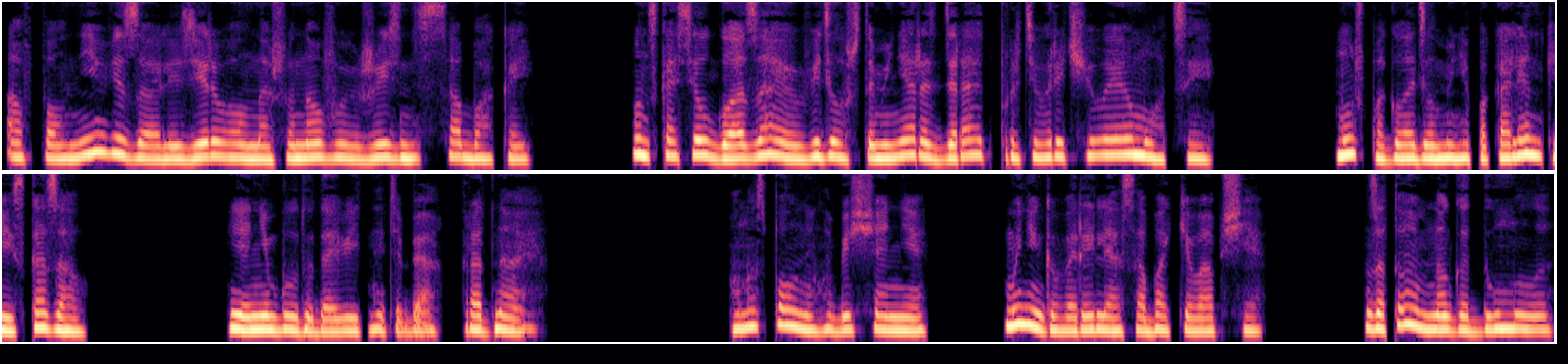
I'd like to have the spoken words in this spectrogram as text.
а вполне визуализировал нашу новую жизнь с собакой. Он скосил глаза и увидел, что меня раздирают противоречивые эмоции. Муж погладил меня по коленке и сказал, «Я не буду давить на тебя, родная». Он исполнил обещание. Мы не говорили о собаке вообще. Зато я много думала,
